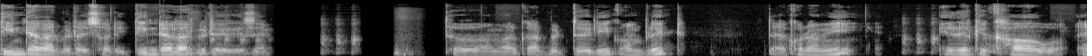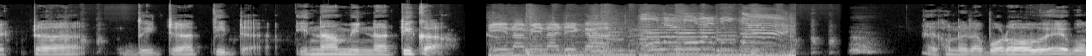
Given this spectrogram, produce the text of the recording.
তিনটা কার্পেট হয় সরি তিনটা কার্পেট হয়ে গেছে। তো আমার কার্পেট তৈরি কমপ্লিট তো এখন আমি এদেরকে খাওয়াবো। একটা দুইটা তিনটা। ইনা মিনা টিকা। এখন এরা বড় হবে এবং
